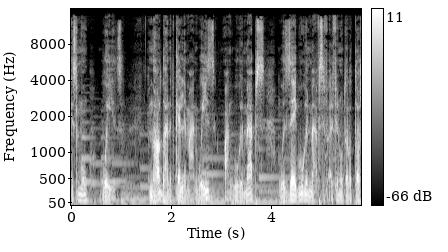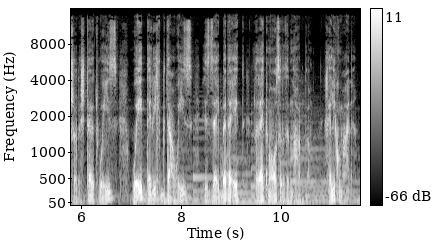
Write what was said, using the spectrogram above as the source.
اسمه Waze النهارده هنتكلم عن Waze وعن Google Maps وإزاي Google Maps في 2013 اشترت Waze وإيه التاريخ بتاع Waze إزاي بدأت لغاية ما وصلت النهارده. خليكم معانا.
